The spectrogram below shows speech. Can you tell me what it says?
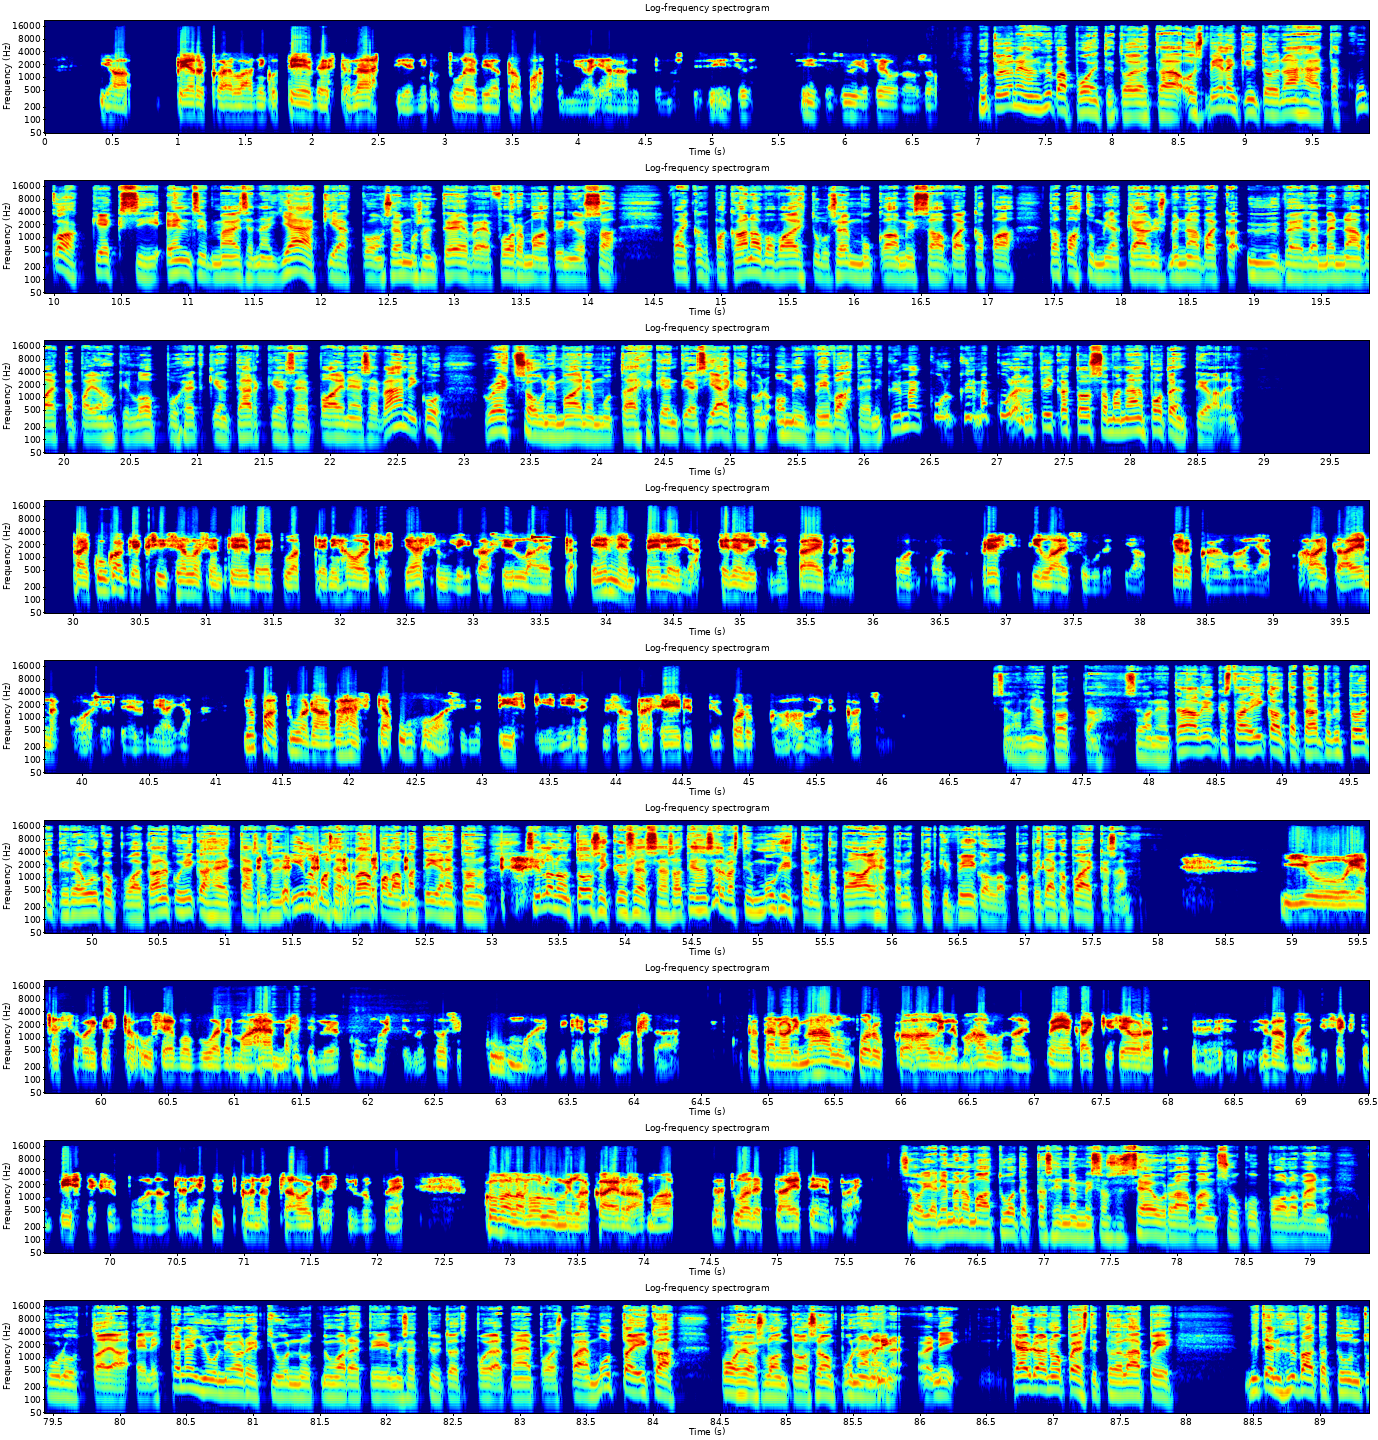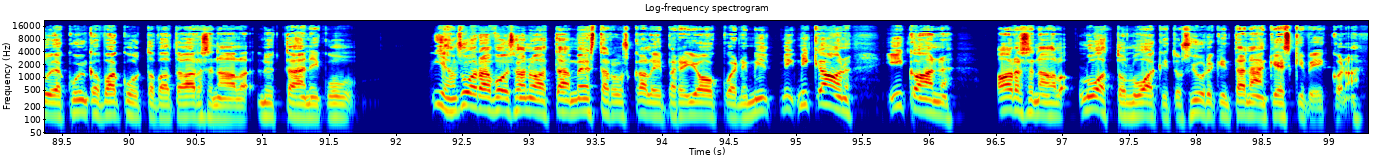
ja perkaillaan niin TV-stä lähtien niin tulevia tapahtumia ihan älyttömästi. Siinä se, siinä se syy ja seuraus on. Mutta on ihan hyvä pointti toi, että olisi mielenkiintoinen nähdä, että kuka keksii ensimmäisenä jääkiekkoon semmoisen TV-formaatin, jossa vaikkapa kanava vaihtuu sen mukaan, missä on vaikkapa tapahtumia käynnissä, mennään vaikka YVlle, mennään vaikkapa johonkin loppuhetkien tärkeäseen paineeseen, vähän niin kuin Red Zone-mainen, mutta ehkä kenties jääkiekon omin vivahteen, niin kyllä mä, kyllä mä kuulen nyt Ika tuossa, mä näen potentiaalin. Tai kuka keksii sellaisen TV-tuotteen ihan oikeasti SM-liigaa sillä, että ennen pelejä edellisenä päivänä on, on pressitilaisuudet ja perkaillaan ja haetaan ennakkoasetelmia ja jopa tuodaan vähän sitä uhoa sinne tiskiin niin, että me saataisiin heitettyä porukkaa hallille katsomaan. Se on ihan totta. Se on ihan. Tämä oli oikeastaan Ikalta, tämä tuli pöytäkirjan ulkopuolelta. Aina kun Ika heittää sen ilmaisen rapalan, mä tiedän, että on, silloin on tosi kyseessä. Ja sä oot ihan selvästi muhittanut tätä aihetta nyt pitkin viikonloppua. Pitääkö paikkansa? Joo, ja tässä oikeastaan useamman vuoden mä oon hämmästellyt ja kummastellut, että on se kumma, että mikä tässä maksaa. Kun, tota, no, niin mä haluan porukkaa hallille, mä haluan noin meidän kaikki seurat hyvävointiseksi tuon pisteksen puolelta, niin nyt kannattaa oikeasti rupea kovalla volyymilla kairaamaan tuotetta eteenpäin. Se on ja nimenomaan tuotetta sinne, missä on se seuraavan sukupolven kuluttaja, eli ne juniorit, junnut, nuoret ihmiset, tytöt, pojat, näin poispäin. Mutta Ika, Pohjois-Lontoa, se on punainen, niin, niin käydään nopeasti toi läpi. Miten hyvältä tuntuu ja kuinka vakuuttavalta Arsenal nyt tämä niinku, ihan suoraan voi sanoa, että tämä mestaruuskaliberin joukkue, niin mikä on Ikan Arsenal luottoluokitus juurikin tänään keskiviikkona?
